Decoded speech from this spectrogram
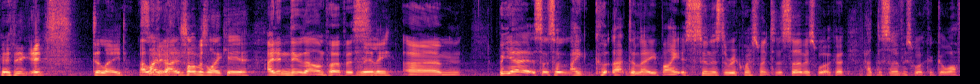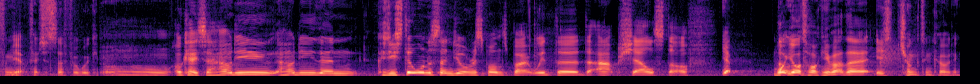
it's delayed. I like that. It's almost like a. I didn't do that on purpose. Really? Um, but yeah, so, so I cut that delay by as soon as the request went to the service worker, had the service worker go off and Yep. fetch the stuff for Wiki. Okay, so how do you how do you then? Because you still want to send your response back with the the app shell stuff. Yep. What you're talking about there is chunked encoding.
